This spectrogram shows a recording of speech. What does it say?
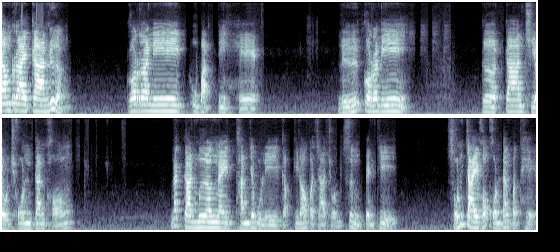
นำรายการเรื่อง กรณีอุบัติเหตุ หรือกรณี เกิดการเฉียวชนกันของ นักการเมืองในธัญบุรีกับพี่น้องประชาชนซึ่งเป็นที่สนใจของคนทั้งประเทศ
